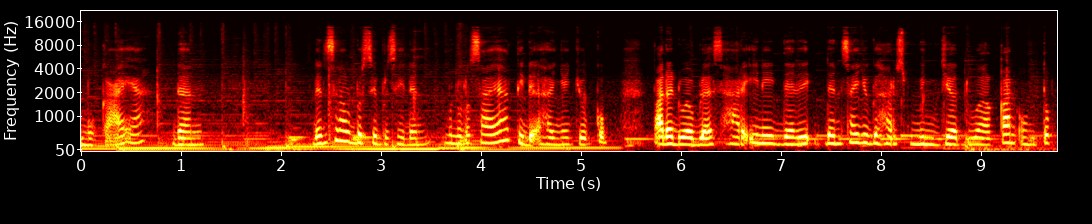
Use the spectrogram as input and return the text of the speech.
buka ya. Dan dan selalu bersih-bersih. Dan menurut saya tidak hanya cukup pada 12 hari ini dari dan saya juga harus menjadwalkan untuk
